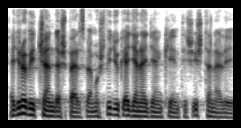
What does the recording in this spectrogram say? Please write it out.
Egy rövid csendes percben most vigyük egyen-egyenként is Isten elé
